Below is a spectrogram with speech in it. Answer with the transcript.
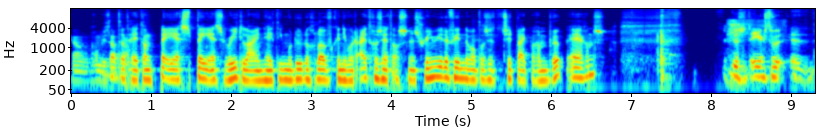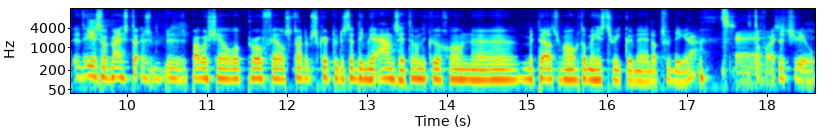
Ja, waarom is dat Dat dan? heet dan PS, PS Readline, heet die module geloof ik. En die wordt uitgezet als ze een screenreader vinden, want er zit, zit blijkbaar een bug ergens. Dus het eerste, het eerste wat mijn PowerShell ProFail startup script doet, is dat ding weer aanzetten. Want ik wil gewoon eh, met pijltje omhoog tot mijn history kunnen en dat soort dingen. Ja. Het Eh. is toch wel essentieel.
